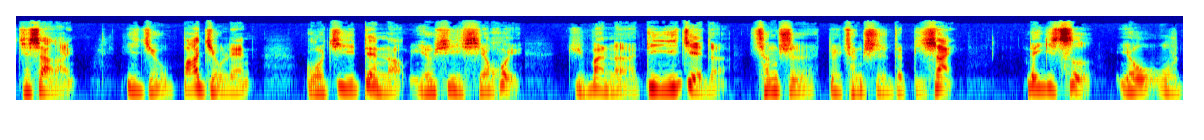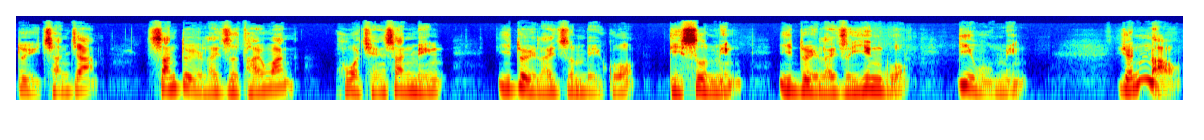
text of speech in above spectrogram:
接下来，一九八九年，国际电脑游戏协会举办了第一届的城市对城市的比赛。那一次，有五队参加，三队来自台湾，获前三名；一队来自美国，第四名；一队来自英国，第五名。人脑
